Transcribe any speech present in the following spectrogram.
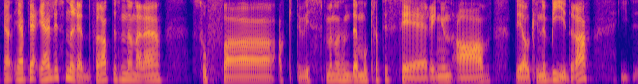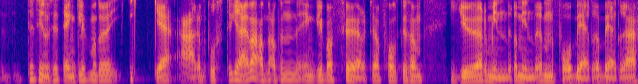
Jeg, jeg, jeg er litt sånn redd for at liksom, den derre sofaaktivismen og sånn demokratiseringen av det å kunne bidra, til syvende og sist egentlig på en måte ikke er en positiv greie. da, At, at den egentlig bare fører til at folk liksom gjør mindre og mindre, men får bedre og bedre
